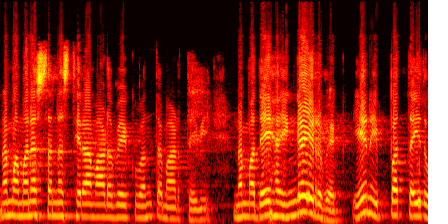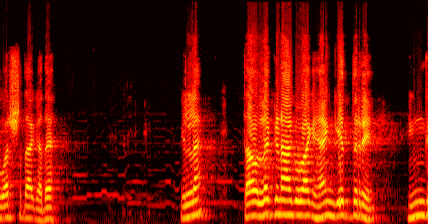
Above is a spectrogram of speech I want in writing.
ನಮ್ಮ ಮನಸ್ಸನ್ನು ಸ್ಥಿರ ಮಾಡಬೇಕು ಅಂತ ಮಾಡ್ತೇವೆ. ನಮ್ಮ ದೇಹ ಹಿಂಗೆ ಇರಬೇಕು. ಏನು ಇಪ್ಪತ್ತೈದು ವರ್ಷದಾಗದ ಇಲ್ಲ? ತಾವು ಲಗ್ನ ಆಗುವಾಗ ಹೆಂಗಿದ್ರಿ? ಹಿಂಗ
